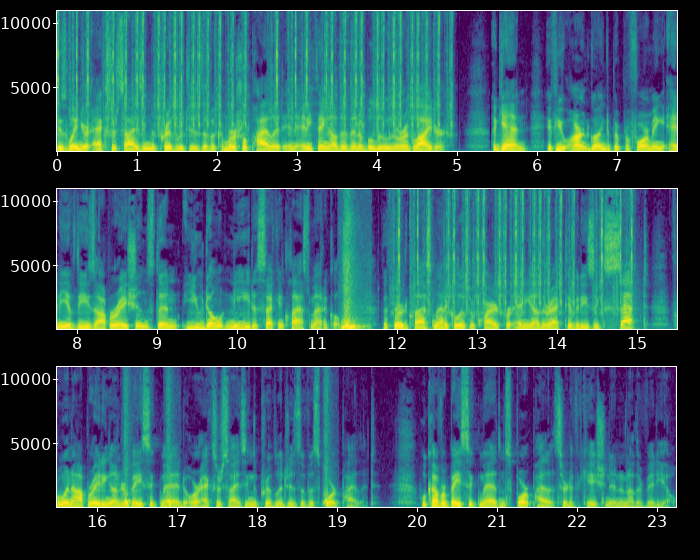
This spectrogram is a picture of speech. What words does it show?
is when you're exercising the privileges of a commercial pilot in anything other than a balloon or a glider. Again, if you aren't going to be performing any of these operations, then you don't need a second class medical. The third class medical is required for any other activities except for when operating under basic med or exercising the privileges of a sport pilot. We'll cover basic med and sport pilot certification in another video.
